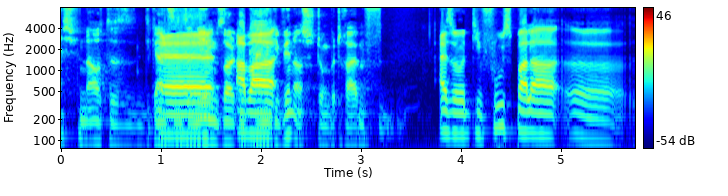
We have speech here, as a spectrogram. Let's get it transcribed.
Ich finde auch, dass die ganzen äh, Unternehmen sollten keine Gewinnausschüttung betreiben. Also die Fußballer, äh,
